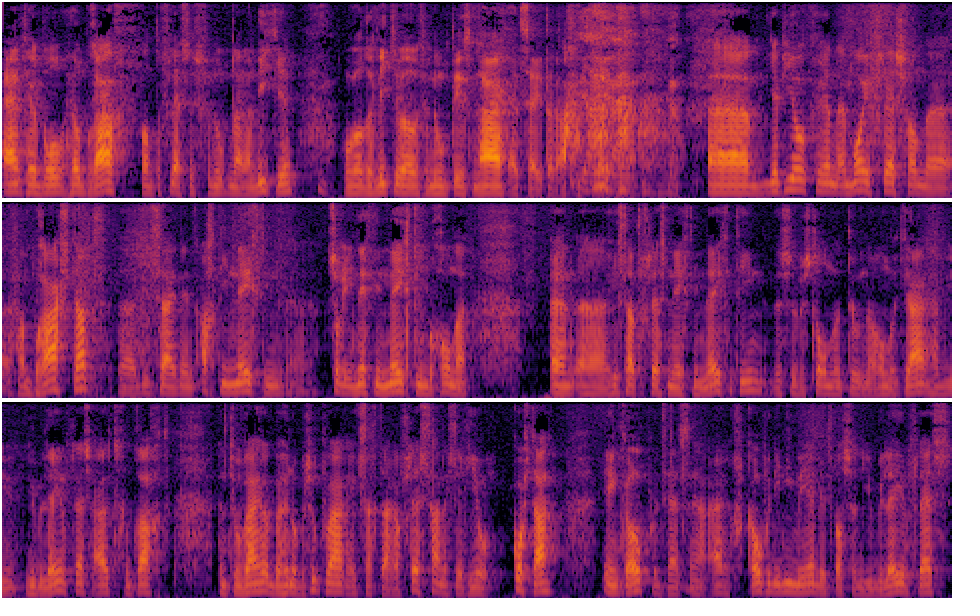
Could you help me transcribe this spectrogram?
eigenlijk heel, heel braaf, want de fles is vernoemd naar een liedje. Hoewel het liedje wel vernoemd is naar, et cetera. Ja, ja, ja, uh, je hebt hier ook een, een mooie fles van, uh, van Braarstad. Uh, die zijn in 1819, uh, sorry, in 1919 begonnen. En hier staat de fles 1919. Dus ze bestonden toen 100 jaar. Hebben een jubileumfles uitgebracht. En toen wij bij hun op bezoek waren, ik zag daar een fles staan. Ik zeg, joh, Costa, inkoop. En zeiden ze, ja, eigenlijk verkopen die niet meer. Dit was een jubileumfles.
